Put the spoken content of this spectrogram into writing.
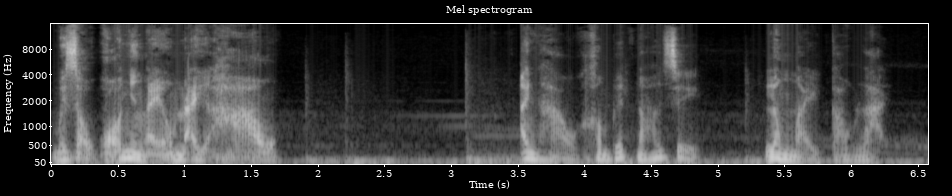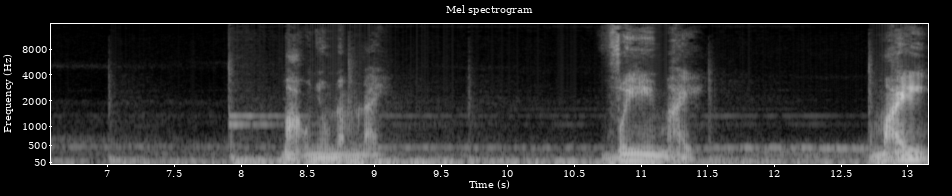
Mới giàu có như ngày hôm nay à Hào Anh Hào không biết nói gì, Lông mày cau lại. Bao nhiêu năm nay, Vì mày Mày,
